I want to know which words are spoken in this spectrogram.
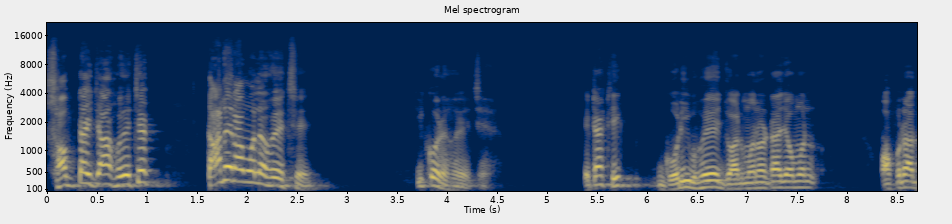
সবটাই যা হয়েছে, তাদের আমলে হয়েছে। কি করে হয়েছে? এটা ঠিক, গরিব হয়ে জন্মানোটা যেমন অপরাধ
